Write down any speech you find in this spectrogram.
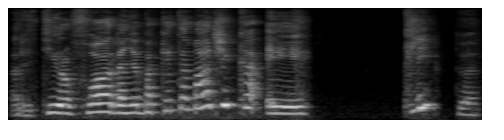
ritiro fuori la mia bacchetta magica e clip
